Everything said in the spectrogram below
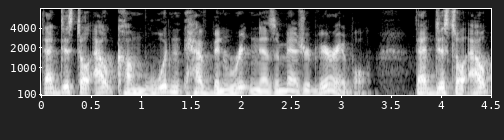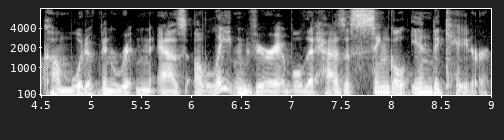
that distal outcome wouldn't have been written as a measured variable. That distal outcome would have been written as a latent variable that has a single indicator.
